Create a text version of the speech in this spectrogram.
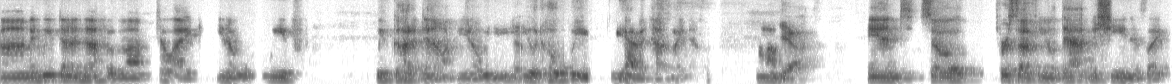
um, and we've done enough of them to like you know we've we've got it down. You know, you, Yeah. you would hope we we have it down by now. Um, Yeah. And so first off, you know, that machine is like,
